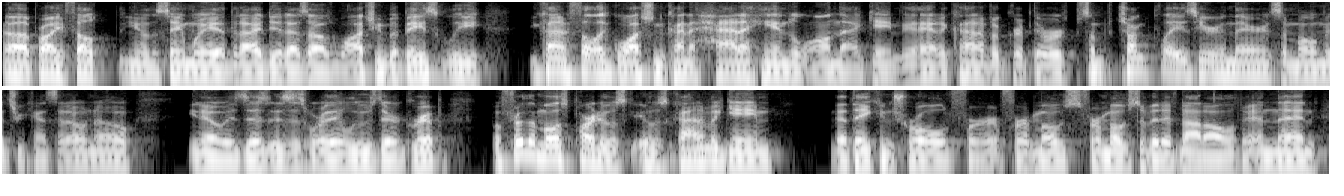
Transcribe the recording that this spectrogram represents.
uh, probably felt you know the same way that I did as I was watching, but basically, you kind of felt like Washington kind of had a handle on that game. They had a kind of a grip. There were some chunk plays here and there, and some moments where you kind of said, "Oh no, you know, is this is this where they lose their grip?" But for the most part, it was it was kind of a game that they controlled for for most for most of it, if not all of it, and then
